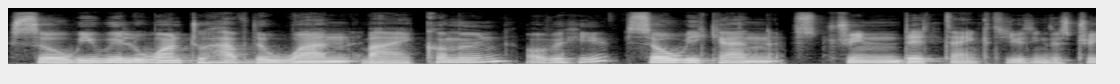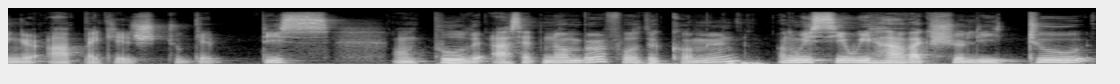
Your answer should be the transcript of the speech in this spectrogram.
so we will want to have the one by common over here. So we can string detect using the stringr R package to get this and pull the asset number for the commune. And we see we have actually two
